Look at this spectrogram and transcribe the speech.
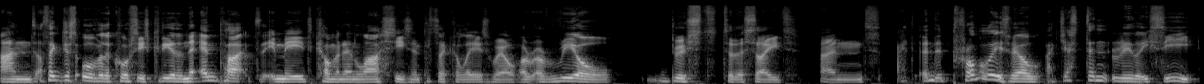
And I think just over the course of his career and the impact that he made coming in last season, particularly as well, a, a real boost to the side. And and probably as well, I just didn't really see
